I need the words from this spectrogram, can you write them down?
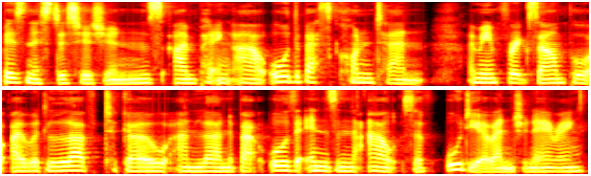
business decisions. I'm putting out all the best content. I mean, for example, I would love to go and learn about all the ins and the outs of audio engineering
